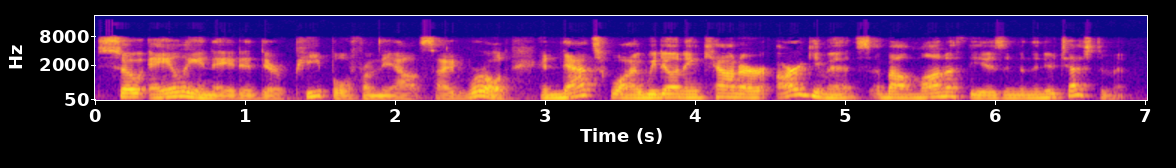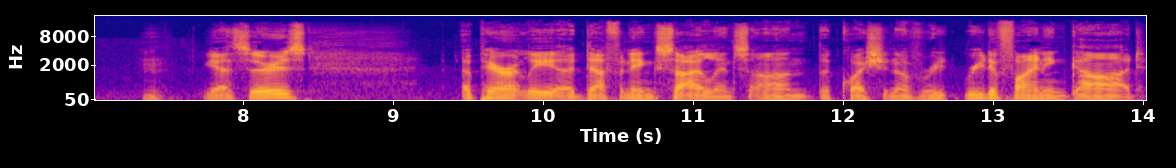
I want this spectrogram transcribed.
so alienated their people from the outside world. And that's why we don't encounter arguments about monotheism in the New Testament. Hmm. Yes, there is apparently a deafening silence on the question of re- redefining God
